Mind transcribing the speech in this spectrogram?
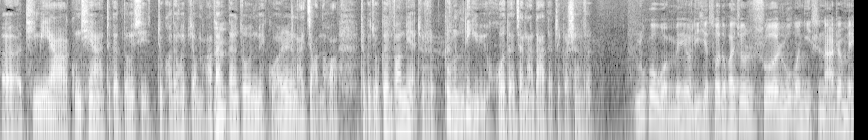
呃，提名啊、工签啊这个东西，就可能会比较麻烦。但是作为美国人来讲的话，这个就更方便，就是更利于获得加拿大的这个身份。如果我没有理解错的话，就是说，如果你是拿着美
